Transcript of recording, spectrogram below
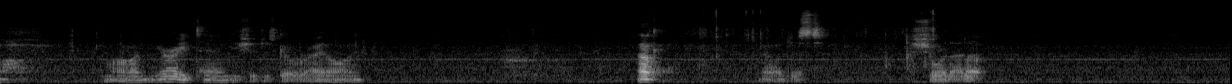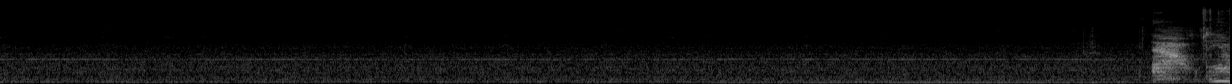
Oh, come on, you're already 10. You should just go right on. Okay. Now I'll just shore that up. Ow, damn.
